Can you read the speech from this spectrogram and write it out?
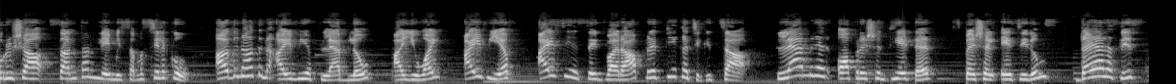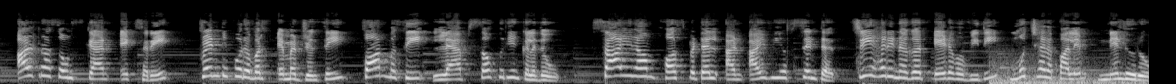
పురుష సంతానం లేమి సమస్యలకు అధునాతన ఐవీఎఫ్ ల్యాబ్లో ఐయుఐ ఐవీఎఫ్ ఐసిఎస్ఐ ద్వారా ప్రత్యేక చికిత్స. Laminar operation theatre special AC rooms dialysis ultrasound scan x-ray twenty four hours emergency pharmacy lab సౌకర్యం కలదు. Sairam hospital and IVF centre Sriharinagar ఏడవ వీధి ముచ్చాలపాలెం నెల్లూరు.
